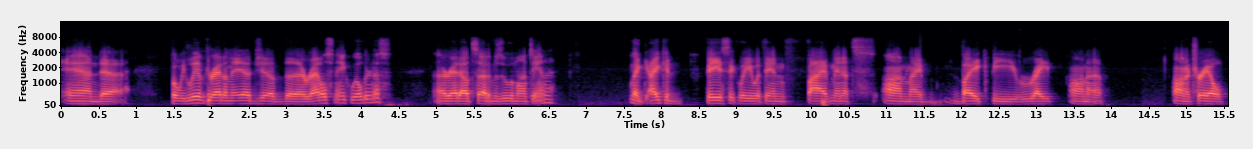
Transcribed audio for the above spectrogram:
And uh, but we lived right on the edge of the rattlesnake wilderness, uh, right outside of Missoula, Montana. Like I could basically within five minutes on my bike be right on a on a trail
